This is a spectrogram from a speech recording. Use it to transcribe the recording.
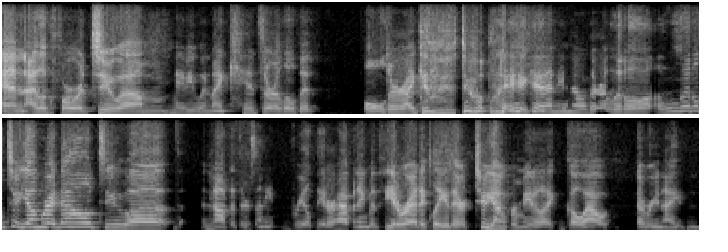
And I look forward to um, maybe when my kids are a little bit older, I can do a play again. You know, they're a little a little too young right now to. Uh, not that there's any real theater happening, but theoretically, they're too young for me to like go out every night and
